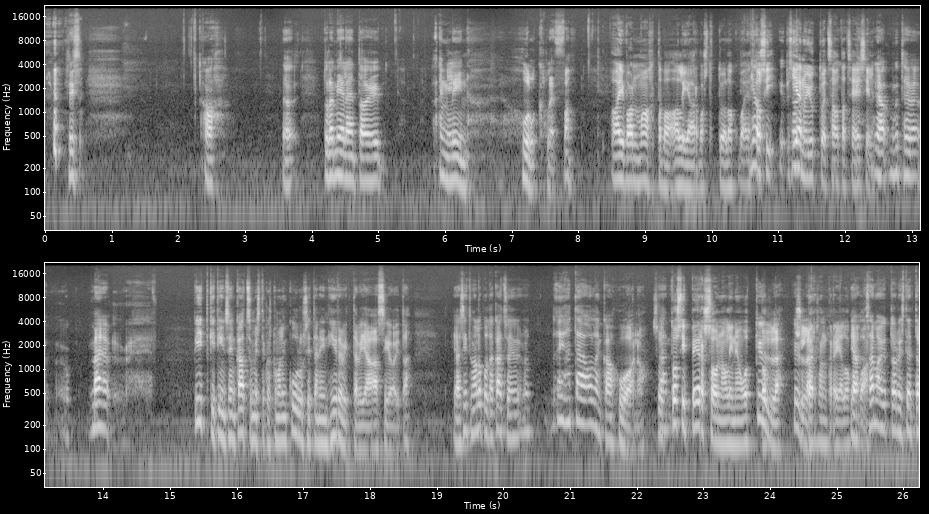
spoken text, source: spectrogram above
siis, oh. Tulee mieleen toi Ang Leein Hulk-leffa. Aivan mahtava aliarvostettu elokuva. Ja Joo, tosi se on- hieno juttu, että sä otat sen esille. Ja, mutta se, mä pitkitin sen katsomista, koska mä olin kuullut siitä niin hirvittäviä asioita. Ja sitten mä lopulta katsoin, että eihän tämä ollenkaan huono. Se on tosi persoonallinen otto Kyllä, kyllä. supersankarielokuvaan. Ja sama juttu oli sitten, että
